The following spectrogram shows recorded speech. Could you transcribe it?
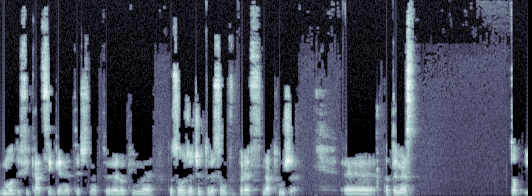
modyfikacje genetyczne, które robimy, to są rzeczy, które są wbrew naturze. E, natomiast to i,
